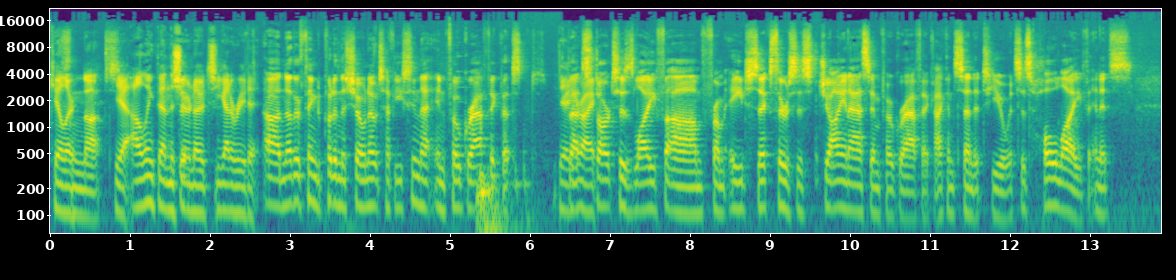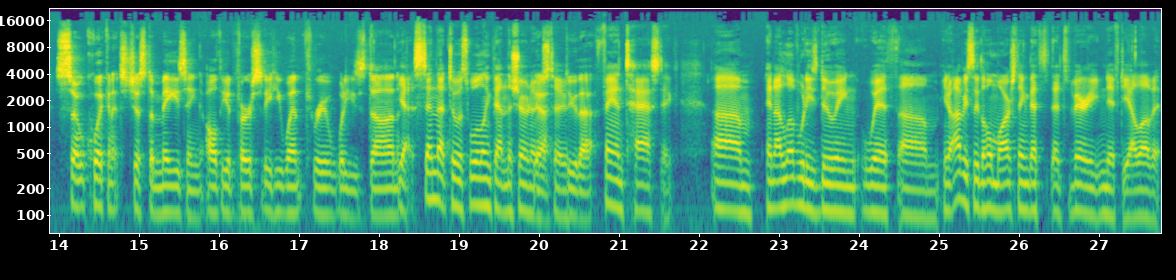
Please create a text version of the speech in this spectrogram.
killer. It's nuts. Yeah, I'll link that in the show notes. You got to read it. Uh, another thing to put in the show notes. Have you seen that infographic that's Yeah, that right. starts his life um, from age six? There's this giant ass infographic. I can send it to you. It's his whole life, and it's so quick, and it's just amazing. All the adversity he went through, what he's done. Yeah, send that to us. We'll link that in the show notes Yeah, too. do that. Fantastic. Um, and I love what he's doing with, um, you know, obviously the whole Mars thing. That's that's very nifty. I love it.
